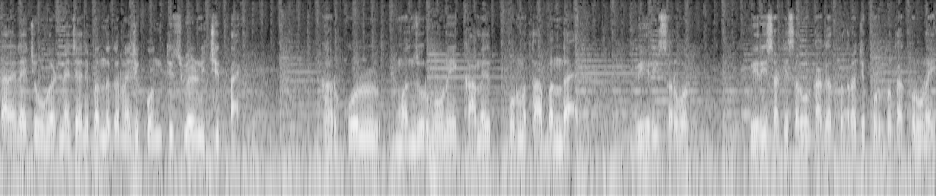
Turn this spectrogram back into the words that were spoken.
कार्यालयाची उघडण्याची आणि बंद करण्याची कोणतीच वेळ निश्चित नाही. घरकुल मंजूर होऊनही कामे पूर्णतः बंद आहेत. विहिरी सर्व विहिरीसाठी सर्व कागदपत्राची पूर्तता करूनही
